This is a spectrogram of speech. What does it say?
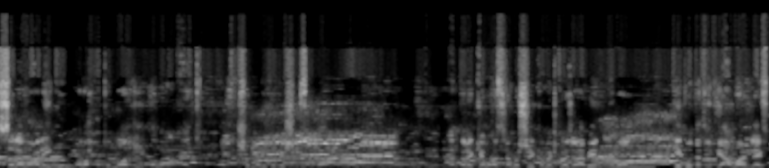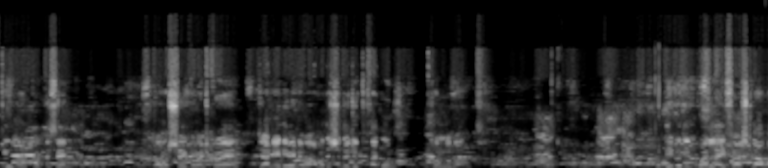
আসসালামু আলাইকুম রহমতুল্লাহি সম্মানিত দর্শক আপনারা কেমন আছেন অবশ্যই কমেন্ট করে জানাবেন এবং কে কোথা থেকে আমার লাইফটি উপভোগ করতেছেন, অবশ্যই কমেন্ট করে জানিয়ে দিবেন এবং আমাদের সাথে যুক্ত থাকুন। ধন্যবাদ। দীর্ঘদিন পরে লাইফে আসলাম।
